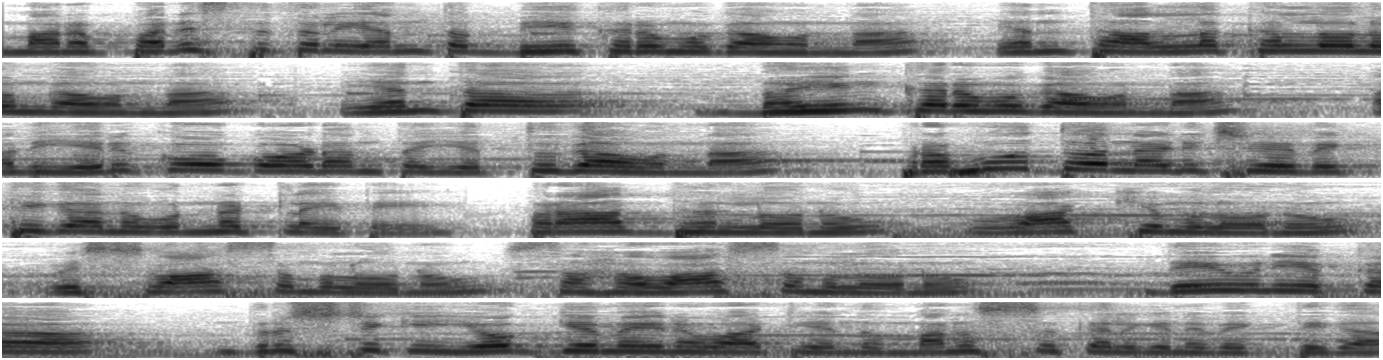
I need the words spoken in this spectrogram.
మన పరిస్థితులు ఎంత భీకరముగా ఉన్నా ఎంత అల్లకల్లోలంగా ఉన్నా ఎంత భయంకరముగా ఉన్నా అది ఎరుకో గోడంత ఎత్తుగా ఉన్నా ప్రభుతో నడిచే వ్యక్తిగాను ఉన్నట్లయితే ప్రార్థనలోను వాక్యములోను విశ్వాసములోను సహవాసములోను దేవుని యొక్క దృష్టికి యోగ్యమైన వాటి ఎందు మనస్సు కలిగిన వ్యక్తిగా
